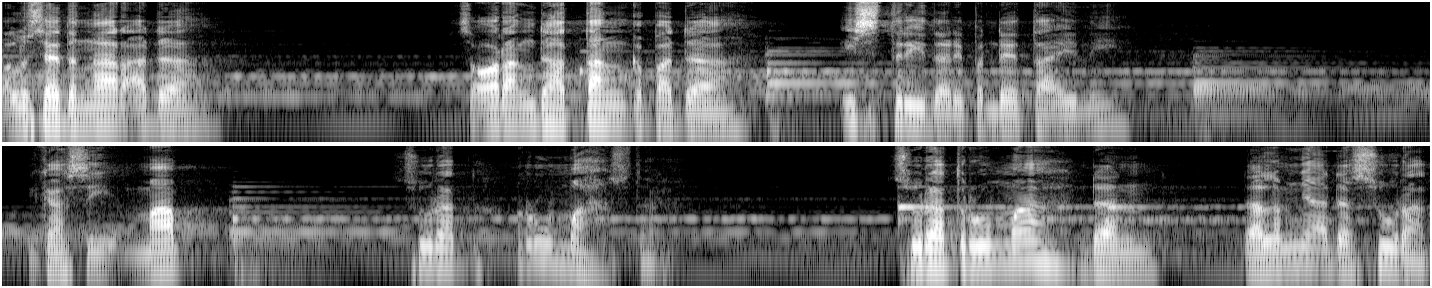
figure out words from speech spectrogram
Lalu saya dengar ada seorang datang kepada istri dari pendeta ini Dikasih map surat rumah saudara. Surat rumah dan dalamnya ada surat.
